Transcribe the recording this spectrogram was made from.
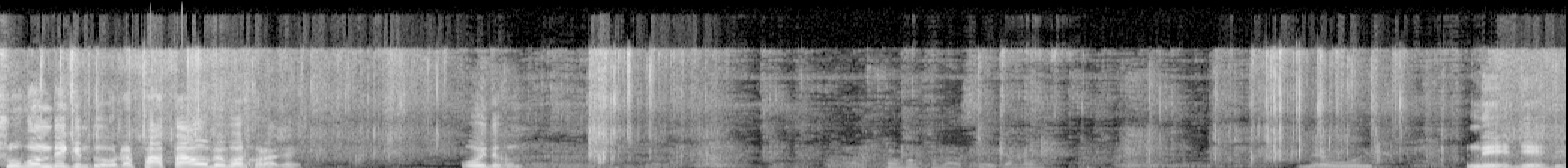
সুগন্ধি কিন্তু, ওটার পাতাও ব্যবহার করা যায়। ওই দেখুন। জি জি জি।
